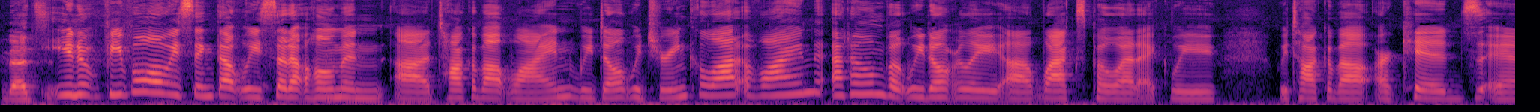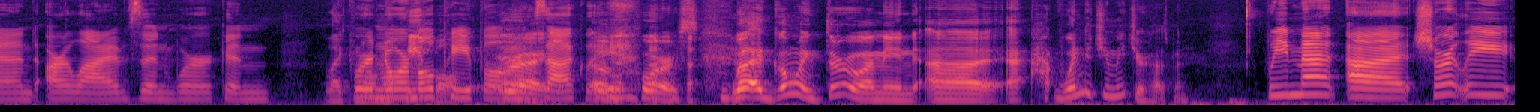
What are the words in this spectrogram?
That's you know, people always think that we sit at home and uh, talk about wine. We don't. We drink a lot of wine at home, but we don't really uh, wax poetic. We we talk about our kids and our lives and work and Like we're normal normal people. people. right, Exactly. Of course. but going through, I mean, uh, when did you meet your husband? We met uh, shortly,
